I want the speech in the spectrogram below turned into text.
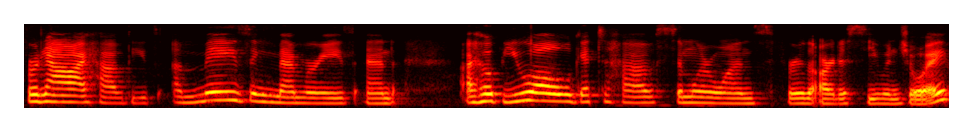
for now, I have these amazing memories, and I hope you all will get to have similar ones for the artists you enjoy.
